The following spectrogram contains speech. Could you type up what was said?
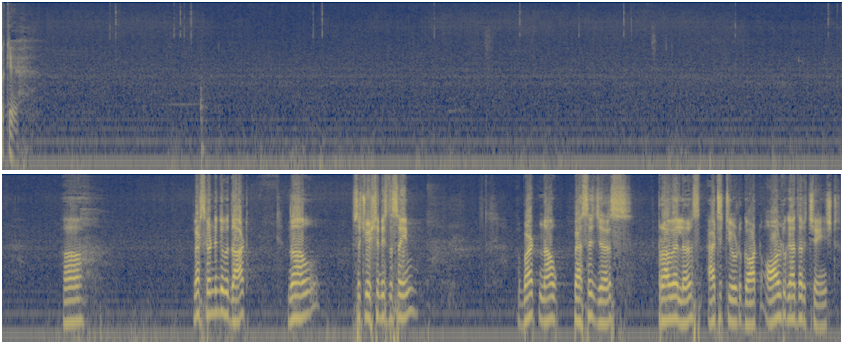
Okay. Uh, let's continue with that. Now, situation is the same, but now passengers, travelers' attitude got altogether changed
